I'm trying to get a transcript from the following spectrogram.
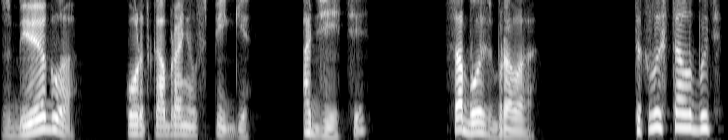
«Сбегла?» — коротко обронил Спигги. «А дети?» «С собой сбрала». «Так вы, стало быть,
